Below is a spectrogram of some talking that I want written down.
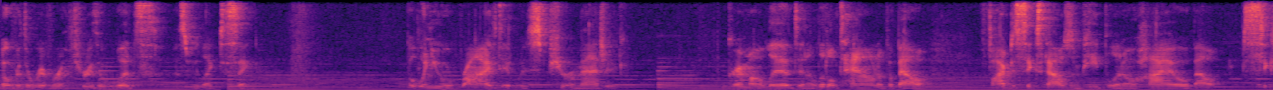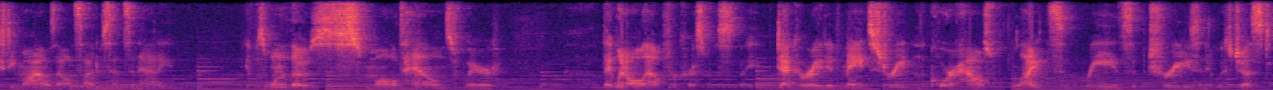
over the river and through the woods, as we like to sing. But when you arrived, it was pure magic. Grandma lived in a little town of about five to six thousand people in Ohio, about 60 miles outside of Cincinnati. It was one of those small towns where they went all out for Christmas. They decorated Main Street and the courthouse with lights and wreaths and trees, and it was just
